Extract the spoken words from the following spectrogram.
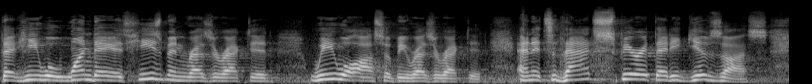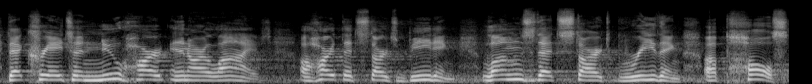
that he will one day, as he's been resurrected, we will also be resurrected. And it's that spirit that He gives us that creates a new heart in our lives. A heart that starts beating, lungs that start breathing, a pulse,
